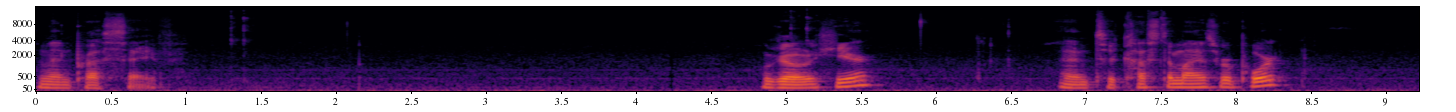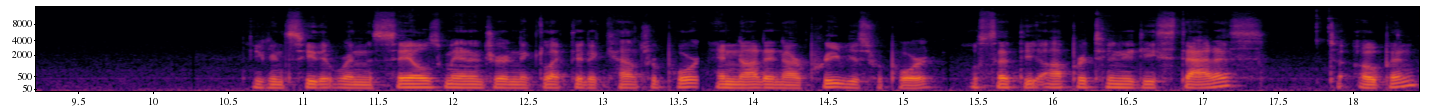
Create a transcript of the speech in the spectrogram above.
and then press save. We'll go here and to customize report. You can see that we're in the Sales Manager Neglected Accounts report and not in our previous report. We'll set the opportunity status to open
